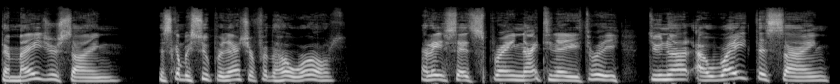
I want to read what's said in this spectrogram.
the major sign, that's going to be supernatural for the whole world and he said, Spring 1983, do not await the sign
